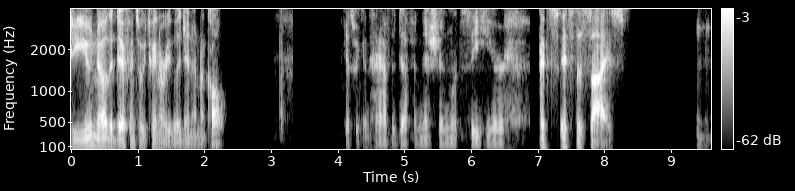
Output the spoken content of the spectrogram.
do you know the difference between a religion and a cult? I guess we can have the definition. Let's see here. It's it's the size. Mhm.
